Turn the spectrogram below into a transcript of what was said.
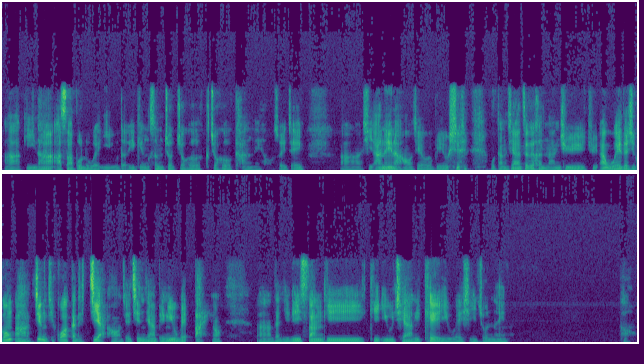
啊，其他阿萨布鲁的油的已经算足足好足好康的吼，所以这啊是安尼啦吼，就比如说有当下这个很难去去啊，有诶就是讲啊，种一寡家己食吼，即亲戚朋友要爱吼啊，但是你上去去油车去客油的时阵呢，好，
